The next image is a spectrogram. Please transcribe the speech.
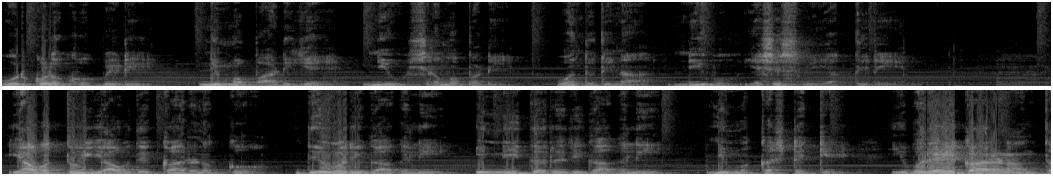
ಊರ್ಕೊಳ್ಳೋಕೆ ಹೋಗಬೇಡಿ. ನಿಮ್ಮ ಪಾಡಿಗೆ ನೀವು ಶ್ರಮಪಡಿ. ಒಂದು ದಿನ ನೀವು ಯಶಸ್ವಿಯಾಗ್ತೀರಿ. ಯಾವತ್ತೂ ಯಾವುದೇ ಕಾರಣಕ್ಕೂ ದೇವರಿಗಾಗಲಿ ಇನ್ನಿತರರಿಗಾಗಲಿ ನಿಮ್ಮ ಕಷ್ಟಕ್ಕೆ ಇವರೇ ಕಾರಣ ಅಂತ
